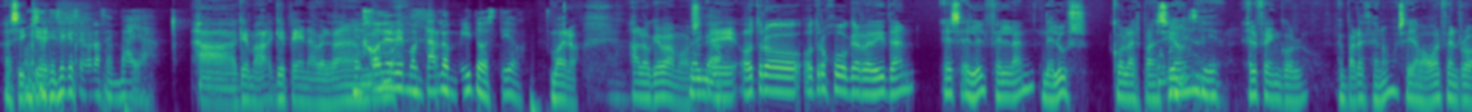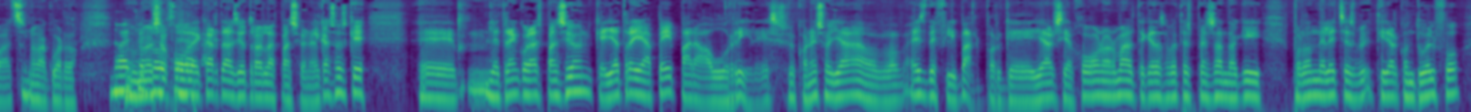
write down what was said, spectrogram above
Así O sea, que que, sí que se conocen, vaya. ah, qué, ma- qué pena, ¿verdad? Me jode Vamos- de montar los mitos, tío. Bueno, a lo que vamos. Eh, otro, otro juego que reeditan es el Elfenland de Luz, con la expansión Sí. Elfengol, me parece, ¿no? Se llama, o Elfenroads, no me acuerdo. No, Uno es el juego de cartas y otro es la expansión. El caso es que eh, le traen con la expansión que ya trae AP para aburrir. Es, con eso ya es de flipar, porque ya si el juego normal te quedas a veces pensando aquí por dónde leches tirar con tu elfo,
